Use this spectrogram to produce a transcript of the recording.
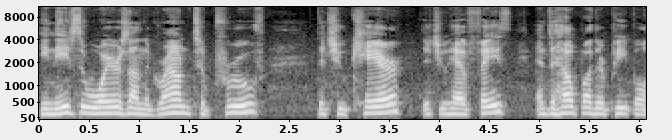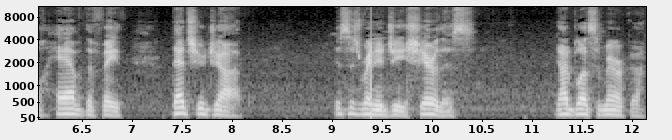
He needs the warriors on the ground to prove that you care, that you have faith, and to help other people have the faith. That's your job. This is Raina G. Share this. God bless America.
